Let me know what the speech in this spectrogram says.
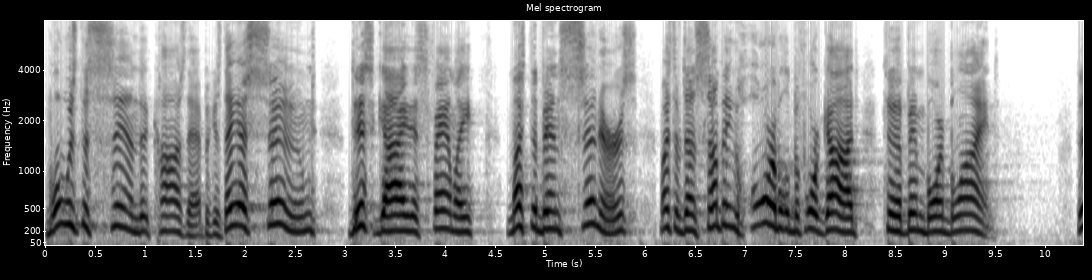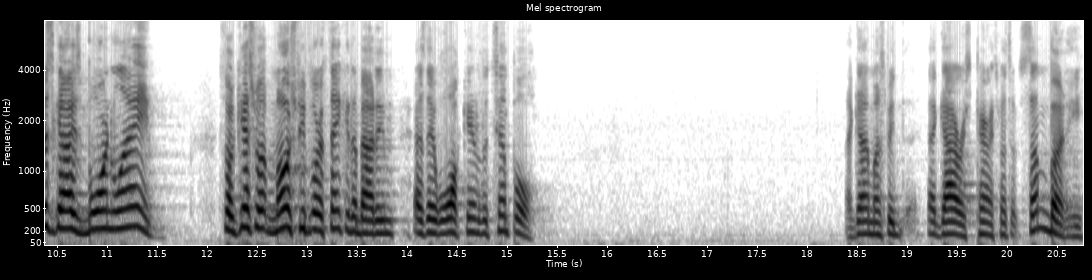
what was the sin that caused that? Because they assumed this guy and his family must have been sinners must have done something horrible before God to have been born blind. This guy's born lame. So, guess what? Most people are thinking about him as they walk into the temple. That guy must be, that guy or his parents must have, somebody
